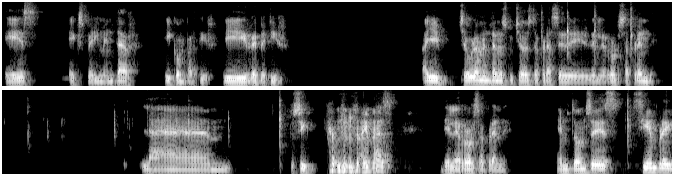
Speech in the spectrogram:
es experimentar y compartir y repetir. seguramente han escuchado esta frase de, del error se aprende. La, pues sí, no hay más. Del error se aprende. Entonces, siempre,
